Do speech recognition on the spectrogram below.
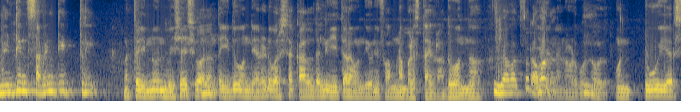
ನೈನ್ಟೀನ್ ಸೆವೆಂಟಿ ತ್ರೀ ಮತ್ತೆ ಇನ್ನೊಂದು ವಿಶೇಷವಾದಂತ ಇದು ಒಂದು ಎರಡು ವರ್ಷ ಕಾಲದಲ್ಲಿ ಈ ತರ ಒಂದು ಯೂನಿಫಾರ್ಮ್ನ ಬಳಸ್ತಾ ಇದ್ರು. ಅದು ಒಂದು ಯಾವಾಗ ಸರ್? ಅವಾಗ? ನೋಡ್ಬೋದು ಹೌದು. ಒಂದು ಟೂ ಇಯರ್ಸ್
